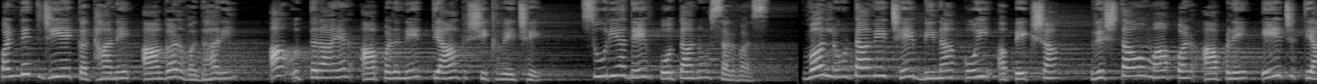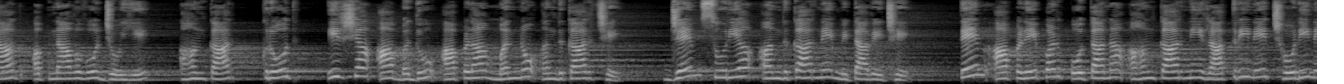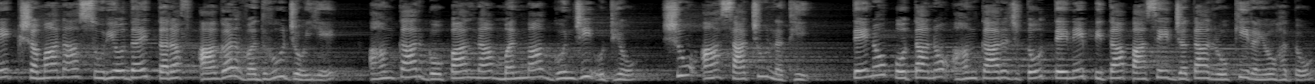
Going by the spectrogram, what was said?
પંડિતજીએ કથાને આગળ વધારી. આ ઉત્તરાયણ આપણને ત્યાગ શીખવે છે. સૂર્યદેવ પોતાનું સર્વસ વ લૂંટાવે છે, બિના કોઈ અપેક્ષા. રિશ્તાઓમાં પણ આપણે એ જ ત્યાગ અપનાવવો જોઈએ. અહંકાર, ક્રોધ, ઈર્ષ્યા આ બધું આપણા મનનો અંધકાર છે. જેમ સૂર્ય અંધકારને મિટાવે છે, તેમ આપણે પણ પોતાના અહંકારની રાત્રિને છોડીને ક્ષમાના સૂર્યોદય તરફ આગળ વધવું જોઈએ. અહંકાર ગોપાલના મનમાં ગુંજી ઉઠ્યો, શું આ સાચું નથી? તેનો પોતાનો અહંકાર જ તો તેને પિતા પાસે જતા રોકી રહ્યો હતો.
